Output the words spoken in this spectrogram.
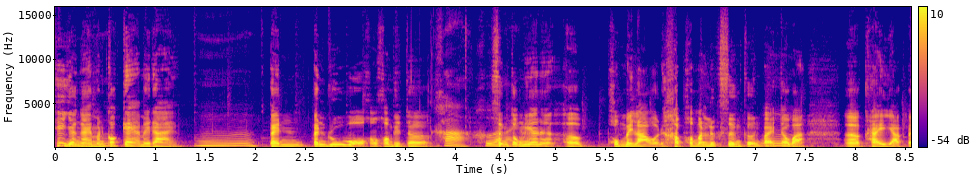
ที่ยังไงมันก็แก้ไม่ได้ อืมเป็นเป็นรูโหวของคอมพิวเตอร์ ค่ะคืออะไรซึ่งตรงเนี้ยเนี่ยเออผมไม่เล่านะครับ เพราะมันลึกซึ้งเกินไปอืมแต่ว่าเอ่อใครอยากไป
